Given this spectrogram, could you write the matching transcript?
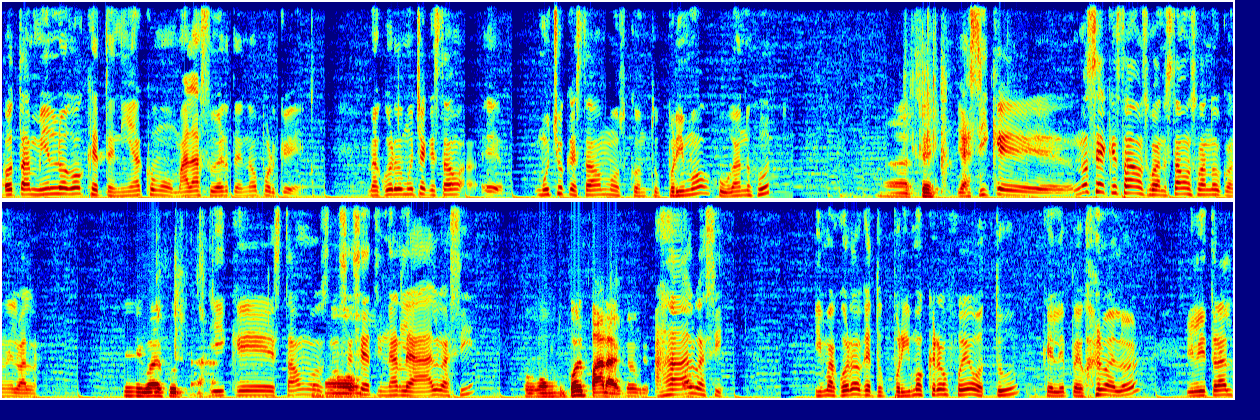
o también luego que tenía como mala suerte, ¿no? Porque me acuerdo mucho que estaba, eh, mucho que estábamos con tu primo jugando foot. Ah, sí, Y así que, no sé qué estábamos jugando, estábamos jugando con el balón. igual. Y que estábamos, no sé si atinarle a algo así. O con- ¿Cuál para? Creo que. Ajá, algo así. Y me acuerdo que tu primo creo fue o tú que le pegó el balón y literal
